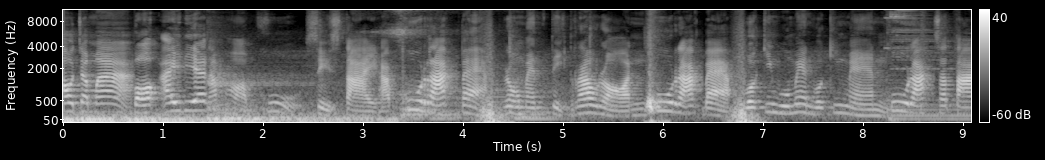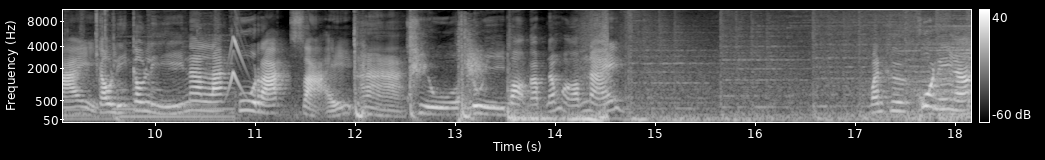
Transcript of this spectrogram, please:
เราจะมาบอกไอเดียน้ำหอมคู่4สไตล์ครับ คู่รักแบบโรแมนติกเร่าร้อน คู่รักแบบ working woman working man คู่รักสไตล์เกาหลีเกาหลีน่ารักคู่รักสายหาชิลลุยเหมาะกับน้ำหอมไหน มันคือคู่นี้ครับ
